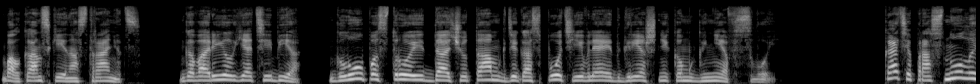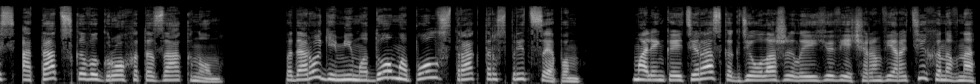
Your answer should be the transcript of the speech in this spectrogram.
балканский иностранец. Говорил я тебе, глупо строить дачу там, где Господь являет грешником гнев свой. Катя проснулась от адского грохота за окном. По дороге мимо дома полз трактор с прицепом. Маленькая терраска, где уложила ее вечером Вера Тихоновна,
